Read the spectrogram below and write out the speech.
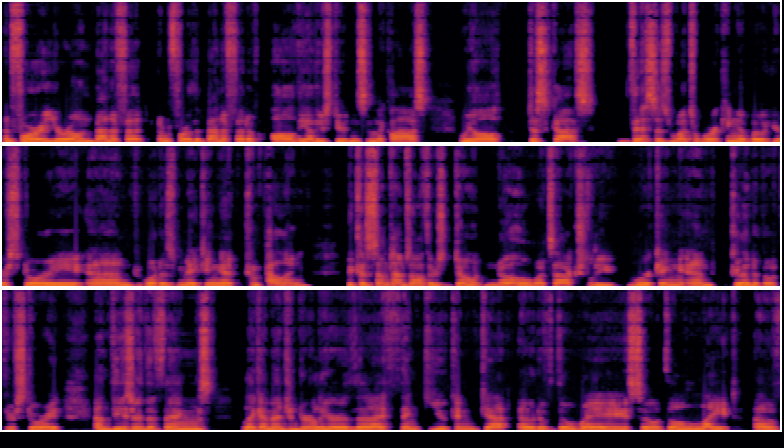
And for your own benefit and for the benefit of all the other students in the class, we'll discuss this is what's working about your story and what is making it compelling. Because sometimes authors don't know what's actually working and good about their story. And these are the things like I mentioned earlier, that I think you can get out of the way so the light of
